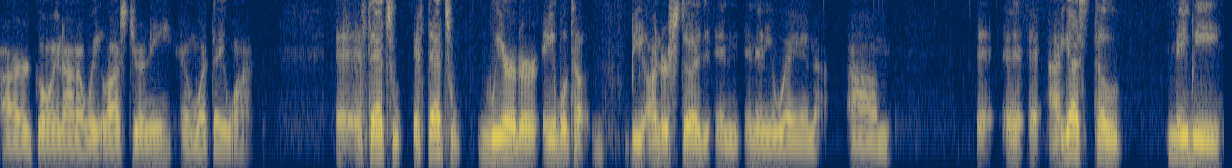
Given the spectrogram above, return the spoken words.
are going on a weight loss journey and what they want. If that's if that's weird or able to be understood in in any way, and um, I guess to maybe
